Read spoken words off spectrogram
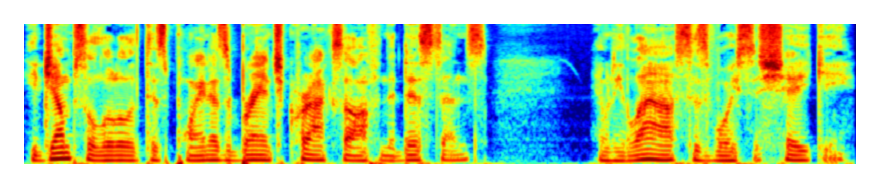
He jumps a little at this point as a branch cracks off in the distance, and when he laughs, his voice is shaky.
